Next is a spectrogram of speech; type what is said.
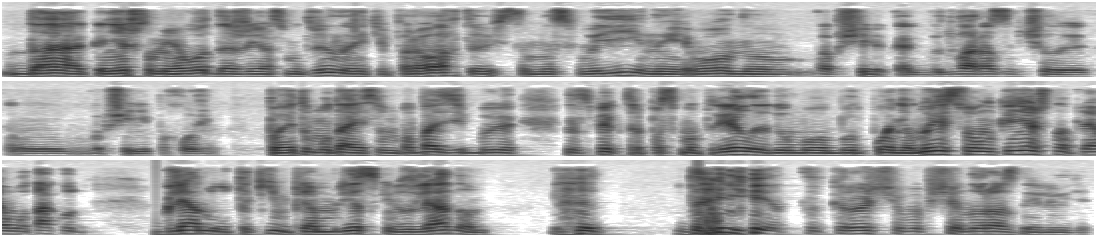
Да, конечно, у меня вот даже я смотрю на эти права, то есть там на свои, на его, ну, вообще как бы два разных человека, ну, вообще не похожи. Поэтому, да, если он по базе бы инспектор посмотрел, я думаю, он бы понял. Но если он, конечно, прям вот так вот глянул таким прям резким взглядом, да нет, тут, короче, вообще, ну, разные люди.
